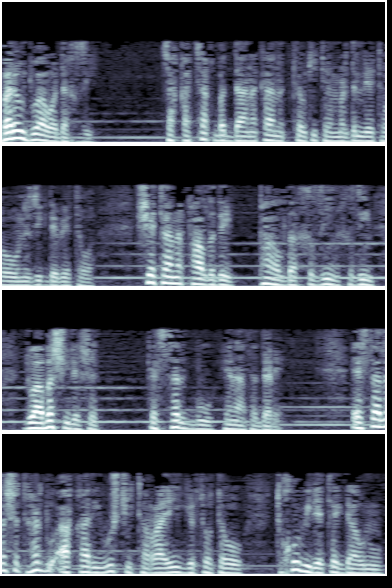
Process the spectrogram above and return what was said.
بەرەو دواوە دەخزی چەقە چەق بە ددانەکانت کەوتیتە مردن لێتەوە و نزیک دەبێتەوە شێتانە پاڵ دەدەی پاڵ دە خزین خزین دوابەشی لەشت کە سرد بوو هێناتە دەرێ ئێستا لەشت هەردوو ئاقاری وشتی تەڕایی گرتۆتەوە و تخوبی لێ تێکداون و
